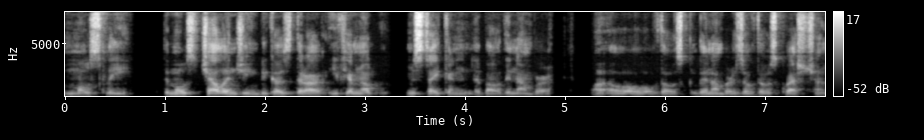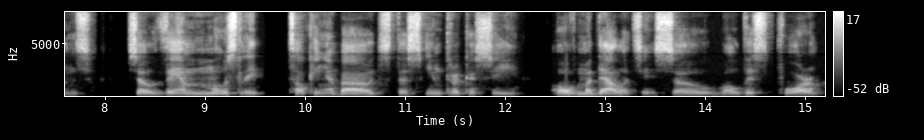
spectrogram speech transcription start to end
mostly the most challenging because there are, if I'm not mistaken about the number uh, of those, the numbers of those questions. So they are mostly talking about this intricacy of modalities. So, well, this for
